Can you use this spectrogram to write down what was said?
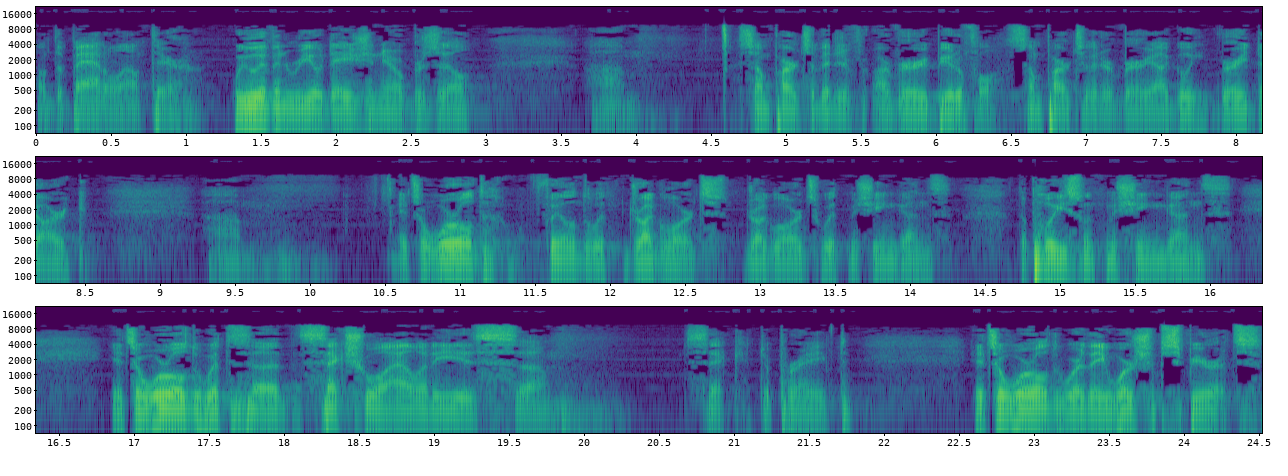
of the battle out there. We live in Rio de Janeiro, Brazil. Um, some parts of it are very beautiful. Some parts of it are very ugly, very dark. Um, it's a world filled with drug lords, drug lords with machine guns, the police with machine guns. It's a world with uh, sexuality is uh, sick, depraved. It's a world where they worship spirits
